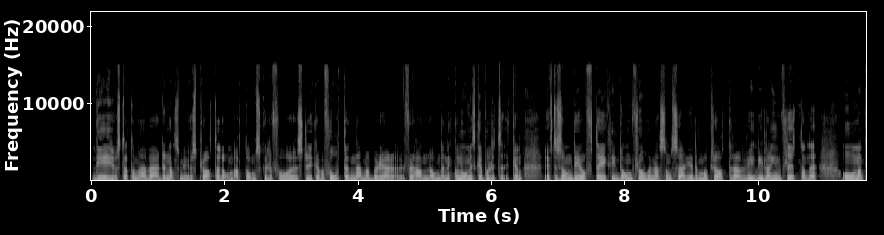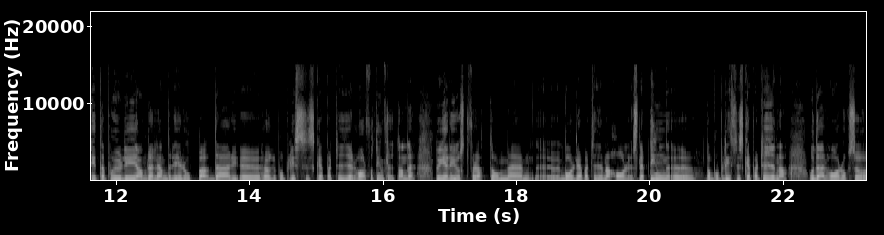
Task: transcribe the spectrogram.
Det är just att de här värdena som jag just pratade om, att de skulle få stryka på foten när man börjar förhandla om den ekonomiska politiken eftersom det ofta är kring de frågorna som Sverigedemokraterna vill ha inflytande. Och om man tittar på hur det är i andra länder i Europa där eh, högerpopulistiska partier har fått inflytande då är det just för att de eh, borgerliga partierna har släppt in eh, de populistiska partierna. Och där har också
